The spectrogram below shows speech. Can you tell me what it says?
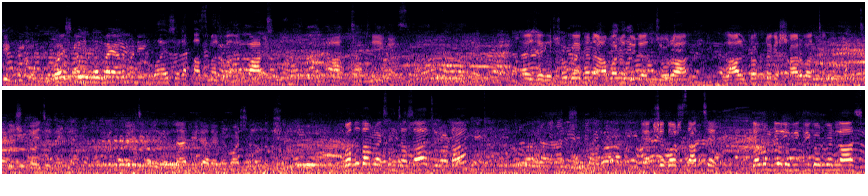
বিক্রি করবেন। বয়স কেমন হবে ভাই আনুমানিক? বয়স এটা পাঁচ মাস পাঁচ মাস। আচ্ছা ঠিক আছে। এই যে দর্শক, এখানে আবারও দুইটা জোড়া লাল টকটকে সার বাচ্চা এই কত দাম রাখছেন চাচা জোড়াটা? একশো দশ চাচ্ছেন। কেমন কি হলে বিক্রি করবেন লাস্ট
